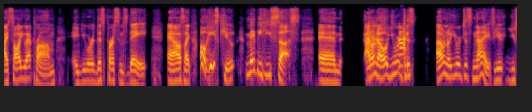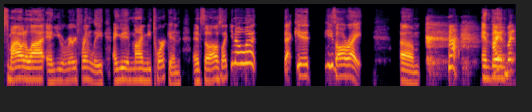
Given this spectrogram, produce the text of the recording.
I saw you at prom, you were this person's date, and I was like, "Oh, he's cute. Maybe he's sus." And I don't know. You were just. I don't know. You were just nice. You you smiled a lot, and you were very friendly, and you didn't mind me twerking. And so I was like, you know what, that kid, he's all right. Um, and I, then but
